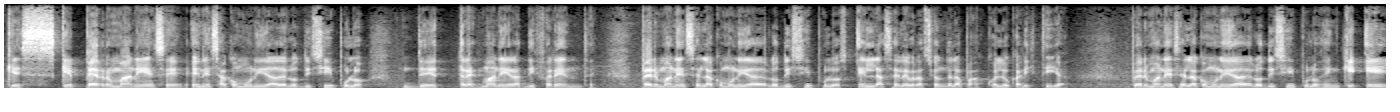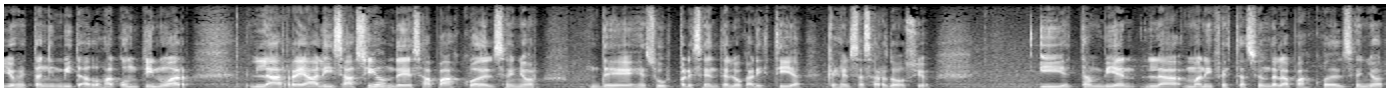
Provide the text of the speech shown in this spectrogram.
que, permanece en esa comunidad de los discípulos de tres maneras diferentes. Permanece en la comunidad de los discípulos en la celebración de la Pascua, en la Eucaristía. Permanece en la comunidad de los discípulos en que ellos están invitados a continuar la realización de esa Pascua del Señor de Jesús presente en la Eucaristía, que es el sacerdocio y es también la manifestación de la Pascua del Señor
